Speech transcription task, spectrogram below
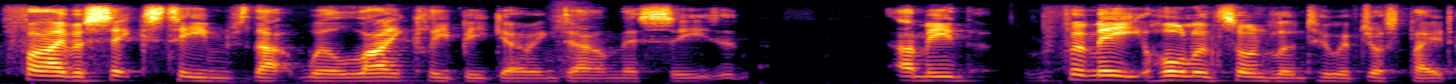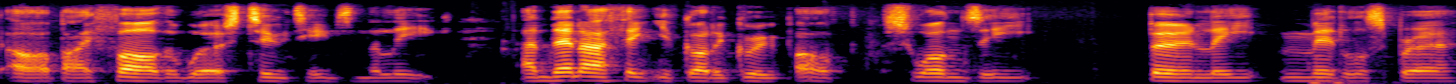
five or six teams that will likely be going down this season. I mean, for me, Hull and Sunderland, who have just played, are by far the worst two teams in the league. And then I think you've got a group of Swansea, Burnley, Middlesbrough,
